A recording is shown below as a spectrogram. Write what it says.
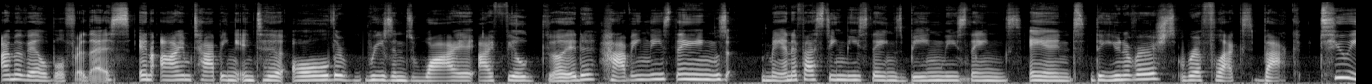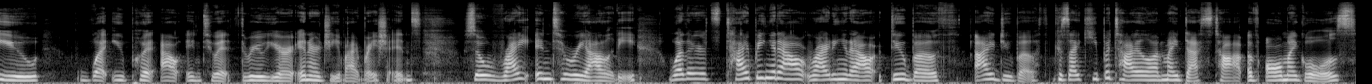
I'm available for this. And I'm tapping into all the reasons why I feel good having these things manifesting these things, being these things, and the universe reflects back to you what you put out into it through your energy vibrations. So, write into reality, whether it's typing it out, writing it out, do both. I do both because I keep a tile on my desktop of all my goals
